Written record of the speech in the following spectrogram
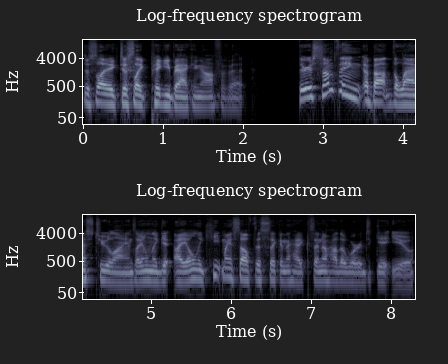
Just like just like piggybacking off of it. There is something about the last two lines. I only get I only keep myself this sick in the head because I know how the words get you.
